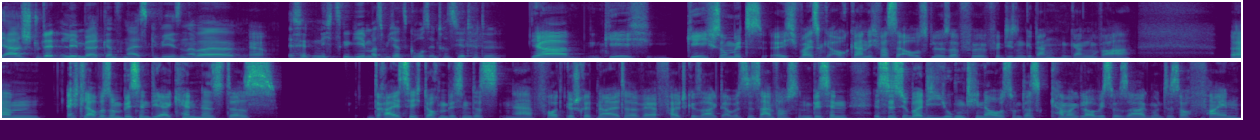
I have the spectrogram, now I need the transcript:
ja, Studentenleben wäre halt ganz nice gewesen, aber Ja. es hätte nichts gegeben, was mich jetzt groß interessiert hätte. Ja, gehe ich, geh ich so mit. Ich weiß auch gar nicht, was der Auslöser für, für diesen Gedankengang war. Ähm, ich glaube, so ein bisschen die Erkenntnis, dass 30 doch ein bisschen das, na, fortgeschrittene Alter wäre falsch gesagt, aber es ist einfach ein bisschen, es ist über die Jugend hinaus und das kann man, glaube ich, so sagen und ist auch fein.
